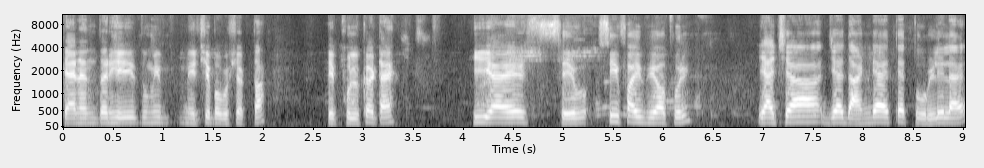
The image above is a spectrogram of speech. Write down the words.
त्यानंतर ही तुम्ही मिरची बघू शकता. हे फुलकट आहे. ही आहे सेव सी फाईव्ह भिवापुरी याच्या ज्या दांड्या आहेत त्या तोडलेल्या आहे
